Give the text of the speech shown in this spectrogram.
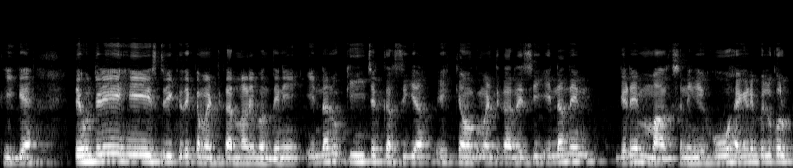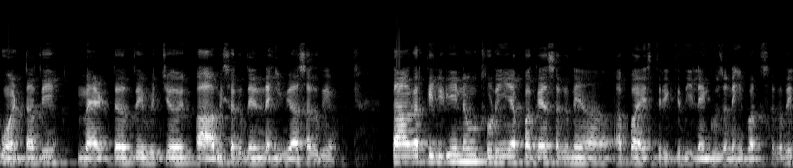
ਠੀਕ ਹੈ? ਤੇ ਹੁਣ ਜਿਹੜੇ ਇਹ ਇਸ ਤਰੀਕੇ ਦੇ ਕਮੈਂਟ ਕਰਨ ਵਾਲੇ ਬੰਦੇ ਨੇ, ਇਹਨਾਂ ਨੂੰ ਕੀ ਚੱਕਰ ਸੀਗਾ? ਇਹ ਕਿਉਂ ਕਮੈਂਟ ਕਰ ਰਹੇ ਸੀ? ਇਹਨਾਂ ਦੇ ਜਿਹੜੇ ਮਾਰਕਸ ਨੇ, ਉਹ ਹੈਗੇ ਨੇ ਬਿਲਕੁਲ ਪੁਆਇੰਟਾਂ ਤੇ ਮੈਰਿਟ ਦੇ ਵਿੱਚ ਆ ਵੀ ਸਕਦੇ ਨੇ, ਨਹੀਂ ਵੀ ਆ ਸਕਦੇ ਤਾਂ ਕਰਕੇ ਜਿਹੜੀ ਇਹਨਾਂ ਨੂੰ ਥੋੜੀ ਜਿਹੀ ਆਪਾਂ ਕਹਿ ਸਕਦੇ ਆ ਆਪਾਂ ਇਸ ਤਰੀਕੇ ਦੀ ਲੈਂਗੁਏਜ ਨਹੀਂ ਵਰਤ ਸਕਦੇ,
